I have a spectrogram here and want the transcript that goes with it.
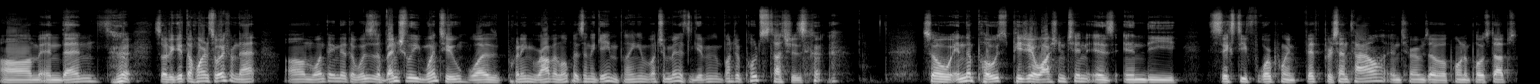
Um, and then, so to get the Hornets away from that, um, one thing that the Wizards eventually went to was putting Robin Lopez in the game, playing a bunch of minutes and giving him a bunch of post touches. so in the post, PJ Washington is in the 64.5th percentile in terms of opponent post ups.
